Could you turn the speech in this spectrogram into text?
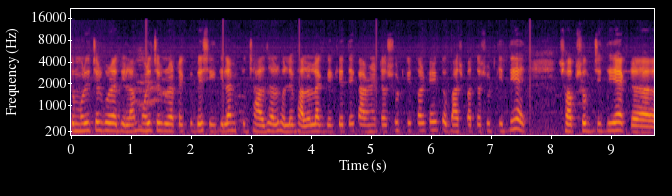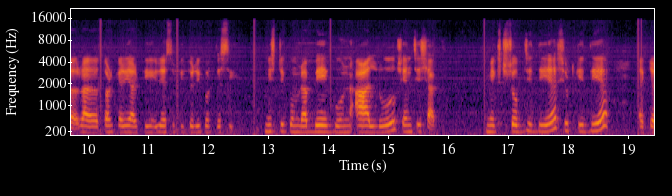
তো মরিচের গুঁড়া দিলাম। মরিচের গুঁড়াটা একটু বেশি দিলাম। একটু ঝাল ঝাল হলে ভালো লাগবে খেতে, কারণ এটা শুটকির তরকারি তো, বাঁশপাতা শুটকি দিয়ে সব সবজি দিয়ে একটা তরকারি আর কি রেসিপি তৈরি করতেছি। মিষ্টি কুমড়া, বেগুন, আলু সেঞ্চি শাক মিক্সড সবজি দিয়ে, শুটকি দিয়ে একটা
